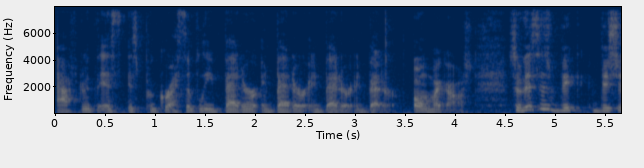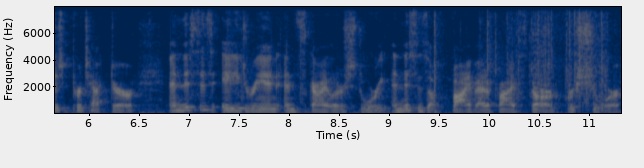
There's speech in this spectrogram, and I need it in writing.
after this is progressively better and better and better and better. Oh my gosh. So this is Vic, Vicious Protector. And this is Adrian and Skylar's story. And this is a five out of five star for sure.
